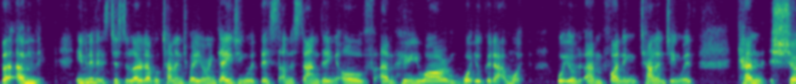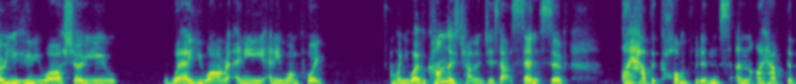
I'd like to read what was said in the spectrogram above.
but um, even if it's just a low level challenge where you're engaging with this understanding of um, who you are and what you're good at and what what you're um, finding challenging with can show you who you are show you where you are at any any one point. And when you overcome those challenges that sense of i have the confidence and i have the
